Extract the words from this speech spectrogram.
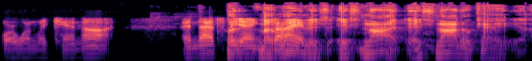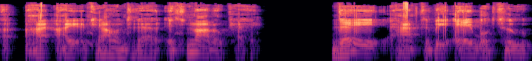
or when we cannot. And that's But, the but Wayne, anxiety. it's, it's not. It's not okay. I, I challenge that. It's not okay. They have to be able to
